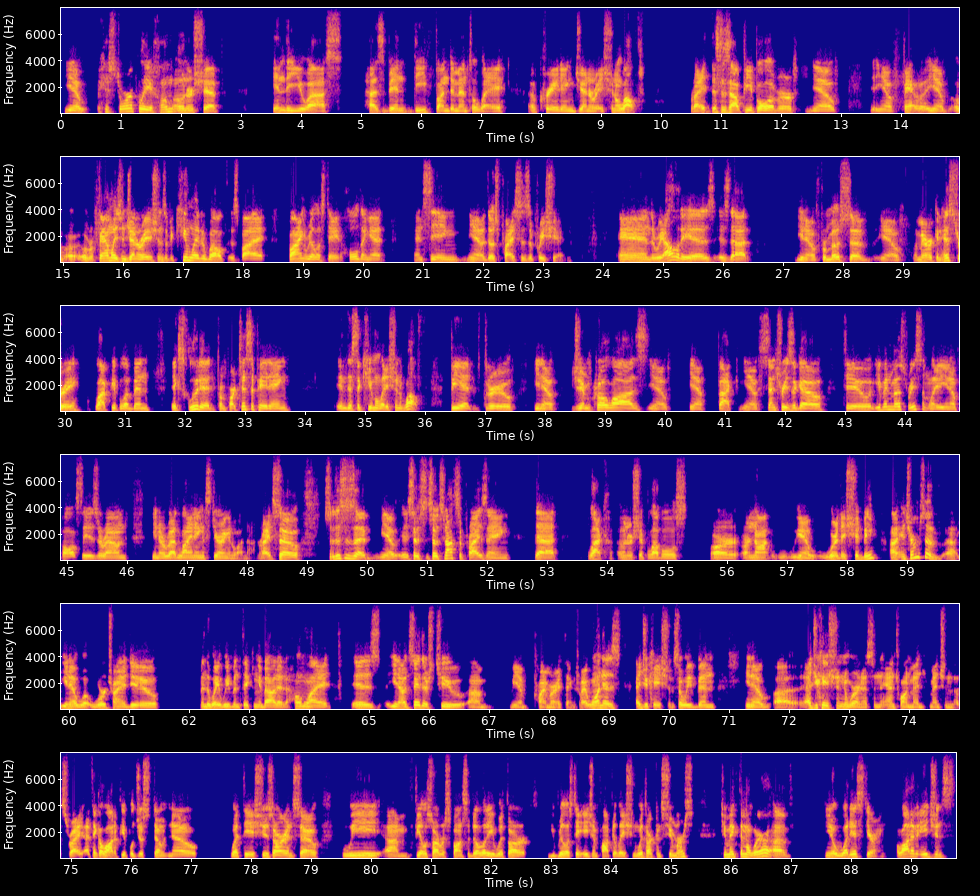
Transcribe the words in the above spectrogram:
you know historically home ownership in the U.S. has been the fundamental way of creating generational wealth. Right. This is how people over you know you know, fam- you know, over, over families and generations of accumulated wealth is by buying real estate, holding it, and seeing you know those prices appreciate. And the reality is is that you know for most of you know American history, black people have been excluded from participating in this accumulation of wealth, be it through you know Jim Crow laws, you know, you know back you know centuries ago to even most recently, you know, policies around, you know, redlining, steering, and whatnot, right? So, so this is a, you know, so so it's not surprising that black ownership levels are are not, you know, where they should be. Uh, in terms of, uh, you know, what we're trying to do, and the way we've been thinking about it at Homelight is, you know, I'd say there's two, um, you know, primary things, right? One is education. So we've been you know, uh, education and awareness. And Antoine men- mentioned this, right? I think a lot of people just don't know what the issues are. And so we um, feel it's our responsibility with our real estate agent population, with our consumers, to make them aware of, you know, what is steering. A lot of agents,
